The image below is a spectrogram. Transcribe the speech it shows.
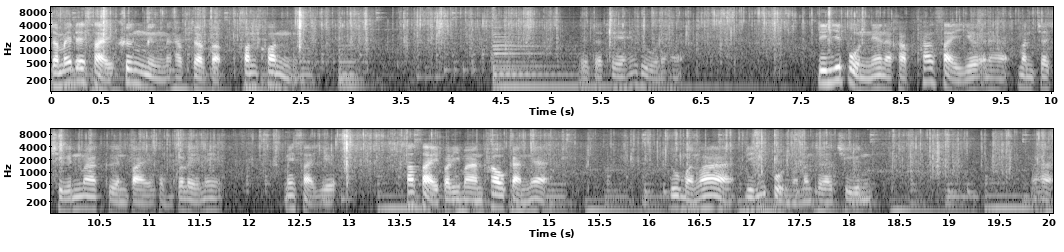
จะไม่ได้ใส่ครึ่งหนึ่งนะครับ จะแบบค่อนๆ เดี๋ยวจะเทให้ดูนะฮะดินญี่ปุ่นเนี่ยนะครับ ถ้าใส่เยอะนะฮะมันจะชื้นมากเกินไป ผมก็เลยไม่ไม่ใส่เยอะ ถ้าใส่ปริมาณเท่ากันเนี่ย ดูเหมือนว่าดินญี่ปุ่นเนี่ยมันจะชื้นนะฮะ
